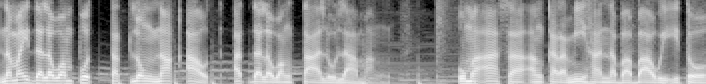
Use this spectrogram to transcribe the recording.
na may 23 knockout at dalawang talo lamang. Umaasa ang karamihan na babawi ito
